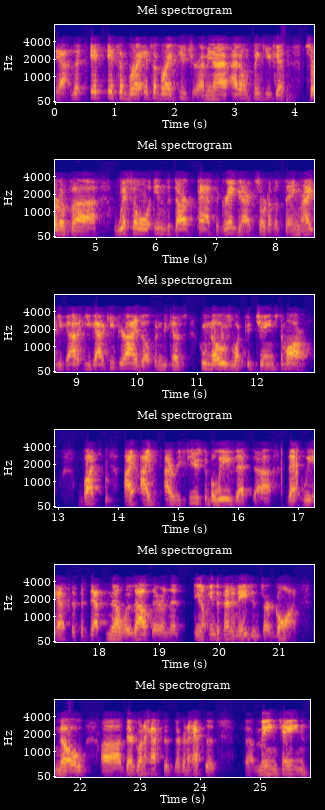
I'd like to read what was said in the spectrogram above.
Yeah, it, it's a bright it's a bright future. I mean, I, I don't think you can sort of uh, whistle in the dark past the graveyard sort of a thing, right? You got to you got to keep your eyes open because who knows what could change tomorrow. But I I, I refuse to believe that uh, that we have that the death knell is out there and that you know independent agents are gone. No, uh, they're going to have to they're going to have to uh, maintain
